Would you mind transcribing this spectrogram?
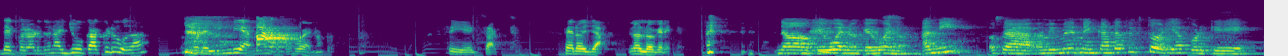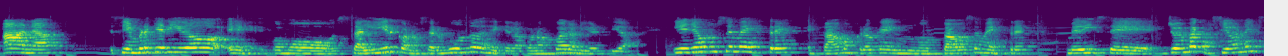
del color de una yuca cruda por el invierno. Entonces, bueno, sí, exacto. Pero ya, lo logré. No, qué bueno, qué bueno. A mí, o sea, a mí me, me encanta tu historia porque Ana siempre he querido eh, como salir, conocer mundo desde que la conozco de la universidad. Y ella un semestre, estábamos creo que en octavo semestre, me dice, yo en vacaciones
